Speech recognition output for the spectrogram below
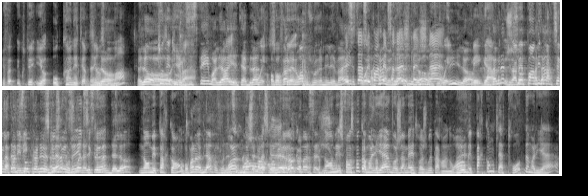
J'ai fait, écoutez, il n'y a aucun interdit Ben en là, ce moment. Ben là, Tout est il ouvert. existait, Molière, Oui. il était blanc. Oui, On va prendre que- le noir pour jouer René Lévesque. Mais c'est ça, c'est pas un Attends personnage minute, là, imaginaire. Là. Mais minute, j'avais pas envie de partir la attends, polémique. Si on prenait un blanc je veux pour jouer dire, Nelson c'est que- Mandela, Non, mais par contre... on va prendre un blanc pour jouer Nelson moi, je Mandela. pense On que- verra comment ça joue. Non, mais je pense pas que Molière va jamais être joué par un noir. Mais par contre, la troupe de Molière,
